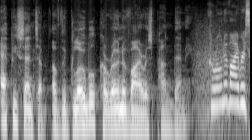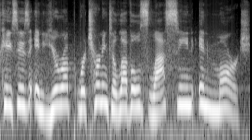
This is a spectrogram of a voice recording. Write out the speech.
epicenter of the global coronavirus pandemic. Coronavirus cases in Europe returning to levels last seen in March.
